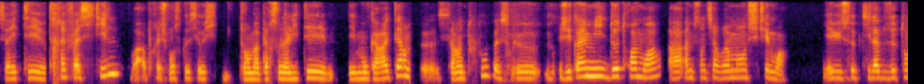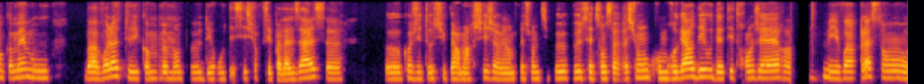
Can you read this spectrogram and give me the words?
Ça a été euh, très facile. Bon, après, je pense que c'est aussi dans ma personnalité et mon caractère. Euh, c'est un tout parce que j'ai quand même mis deux trois mois à, me sentir vraiment chez moi. Il y a eu ce petit laps de temps quand même où bah voilà, tu es quand même un peu dérouté. C'est sûr que c'est pas l'Alsace. Euh, quand j'étais au supermarché, j'avais l'impression un petit peu, peu cette sensation qu'on me regardait ou d'être étrangère. Mais voilà, sans,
